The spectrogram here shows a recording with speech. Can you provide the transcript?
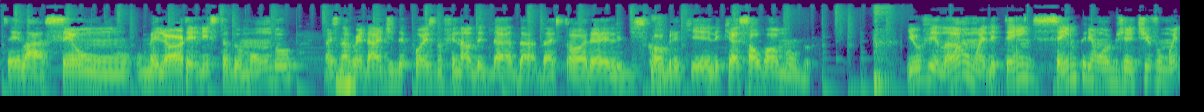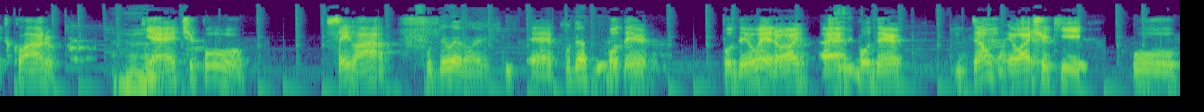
sei lá, ser um, o melhor tenista do mundo, mas na verdade depois no final de- da, da, da história ele descobre que ele quer salvar o mundo. E o vilão, ele tem sempre um objetivo muito claro, Aham. que é tipo, sei lá, Fudeu o herói. É, Fudeu poder. Poder o herói. É, poder. Então, eu acho que o,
